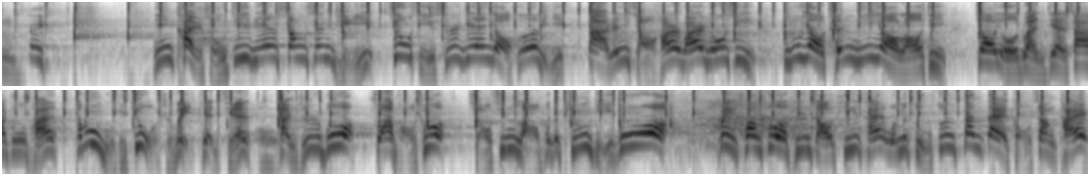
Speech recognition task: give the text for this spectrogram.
嗯嘿，您看手机别伤身体，休息时间要合理。大人小孩玩游戏，不要沉迷，要牢记。交友软件杀猪盘，他目的就是为骗钱。看直播刷跑车，小心老婆的平底锅。为创作品找题材，我们祖孙三代走上台。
